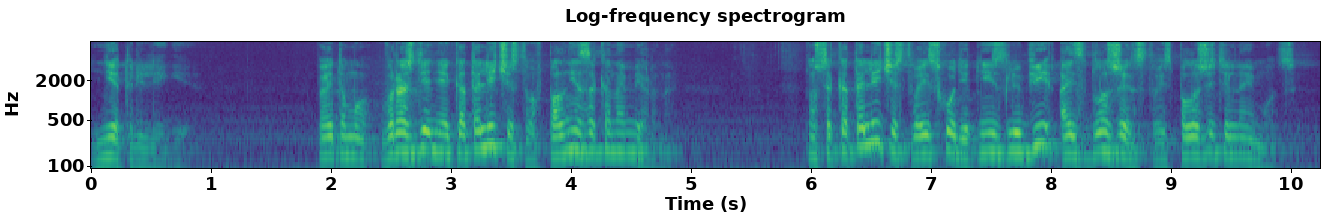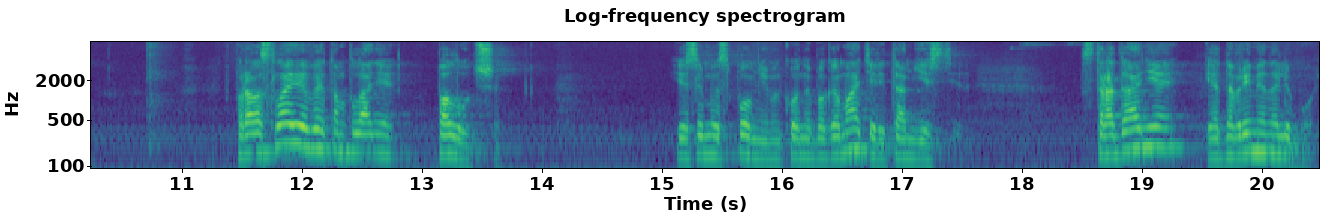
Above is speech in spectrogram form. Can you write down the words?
Нет религии. Поэтому вырождение католичества вполне закономерно. Потому что католичество исходит не из любви, а из блаженства, из положительной эмоции. В православии в этом плане получше – если мы вспомним иконы Богоматери, там есть страдание и одновременно любовь.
